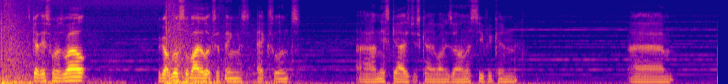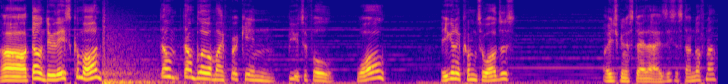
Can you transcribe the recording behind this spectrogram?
Let's get this one as well. We got Russell by the looks of things. Excellent. And this guy's just kind of on his own. Let's see if we can... Um, oh, don't do this. Come on. Don't don't blow up my freaking beautiful wall. Are you to come towards us? Or are you just to stay there? Is this a standoff now?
